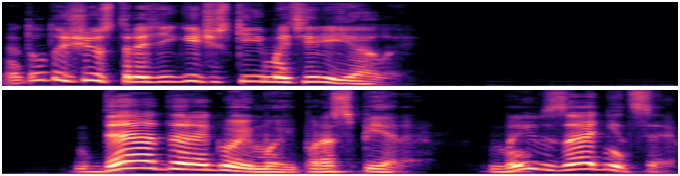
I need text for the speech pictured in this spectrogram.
А тут еще стратегические материалы. Да, дорогой мой Проспера, мы в заднице.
